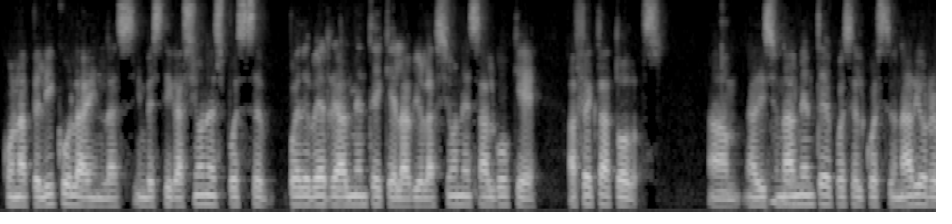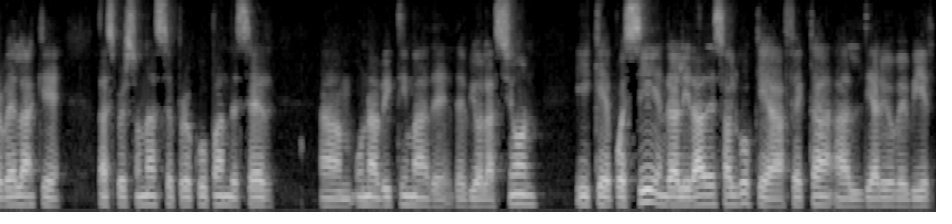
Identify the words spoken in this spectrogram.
con la película en las investigaciones, pues se puede ver realmente que la violación es algo que afecta a todos. adicionalmente, pues el cuestionario revela que las personas se preocupan de ser una víctima de, violación y que pues sí, en realidad es algo que afecta al diario vivir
